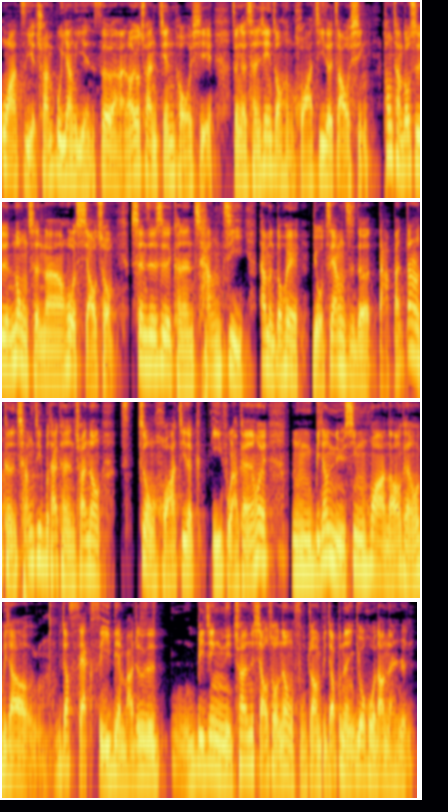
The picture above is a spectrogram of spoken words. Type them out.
袜子也穿不一样的颜色啊，然后又穿尖头鞋，整个呈现一种很滑稽的造型。通常都是弄臣啊，或小丑，甚至是可能娼妓，他们都会有这样子的打扮。当然，可能娼妓不太可能穿那种这种滑稽的衣服啦，可能会嗯比较女性化，然后可能会比较比较 sexy 一点吧。就是毕竟你穿小丑那种服装，比较不能诱惑到男人，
